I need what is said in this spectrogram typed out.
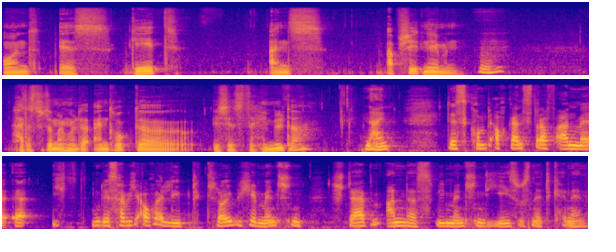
und es geht ans Abschied nehmen, hattest du da manchmal den Eindruck, da ist jetzt der Himmel da? Nein, das kommt auch ganz drauf an. Äh, Ich, und das habe ich auch erlebt. Gläubige Menschen sterben anders wie Menschen, die Jesus nicht kennen.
